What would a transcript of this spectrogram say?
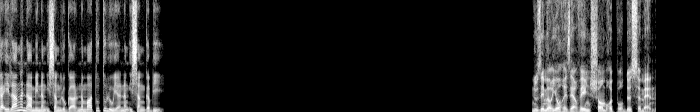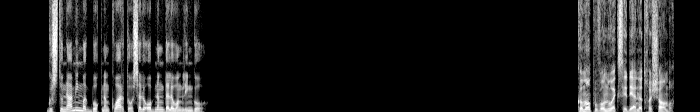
Kailangan namin ng isang lugar na matutuluyan ng isang gabi. Nous aimerions réserver une chambre pour deux semaines. Gusto naming mag-book ng kwarto sa loob ng dalawang linggo. Comment pouvons-nous accéder à notre chambre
